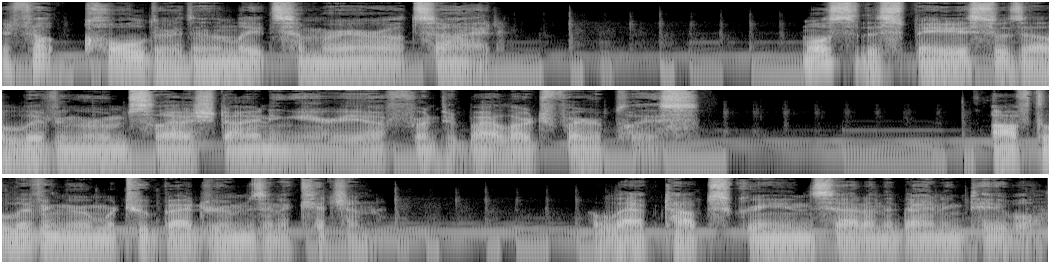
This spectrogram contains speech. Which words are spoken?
It felt colder than the late summer air outside. Most of the space was a living room slash dining area fronted by a large fireplace. Off the living room were two bedrooms and a kitchen. A laptop screen sat on the dining table.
